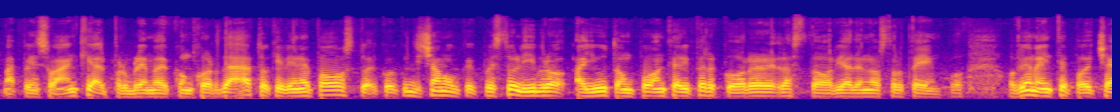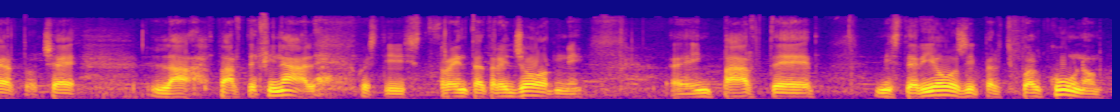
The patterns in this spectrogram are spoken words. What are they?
ma penso anche al problema del concordato che viene posto, ecco, diciamo che questo libro aiuta un po' anche a ripercorrere la storia del nostro tempo. Ovviamente poi certo c'è la parte finale, questi 33 giorni, eh, in parte misteriosi per qualcuno,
